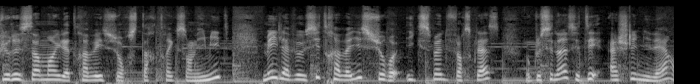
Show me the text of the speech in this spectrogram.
Plus récemment, il a travaillé sur Star Trek sans limite, mais il avait aussi travaillé sur X-Men First Class. Donc le scénariste c'était Ashley Miller.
